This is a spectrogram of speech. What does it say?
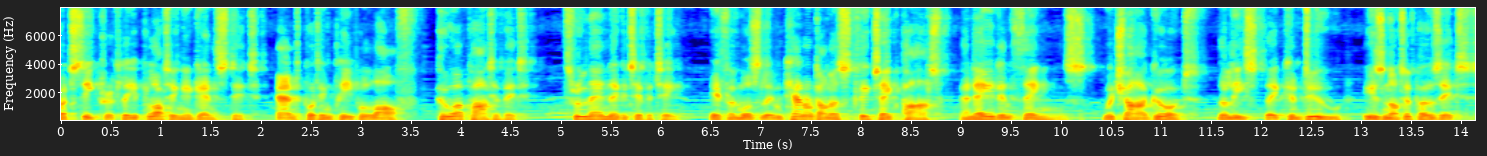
but secretly plotting against it, and putting people off, who are part of it, through their negativity. If a Muslim cannot honestly take part and aid in things which are good, the least they can do is not oppose it,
